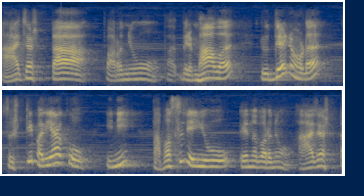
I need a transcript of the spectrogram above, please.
ആചഷ്ട പറഞ്ഞു. ബ്രഹ്മാവ് രുദ്രനോട് സൃഷ്ടി മതിയാക്കൂ. ഇനി തപസ് ചെയ്യൂ എന്ന് പറഞ്ഞു. ആചഷ്ട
